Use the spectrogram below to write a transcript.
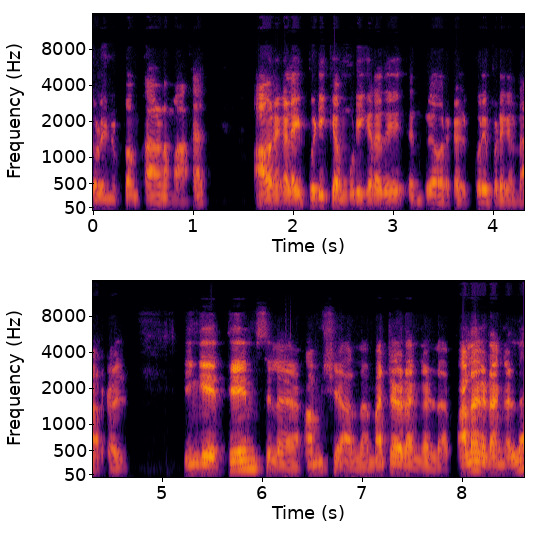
தொழில்நுட்பம் காரணமாக அவர்களை பிடிக்க முடிகிறது என்று அவர்கள் குறிப்பிடுகின்றார்கள். இங்கே தேம்ஸ்ல ஹம்ஷியால மற்ற இடங்கள்ல பல இடங்கள்ல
